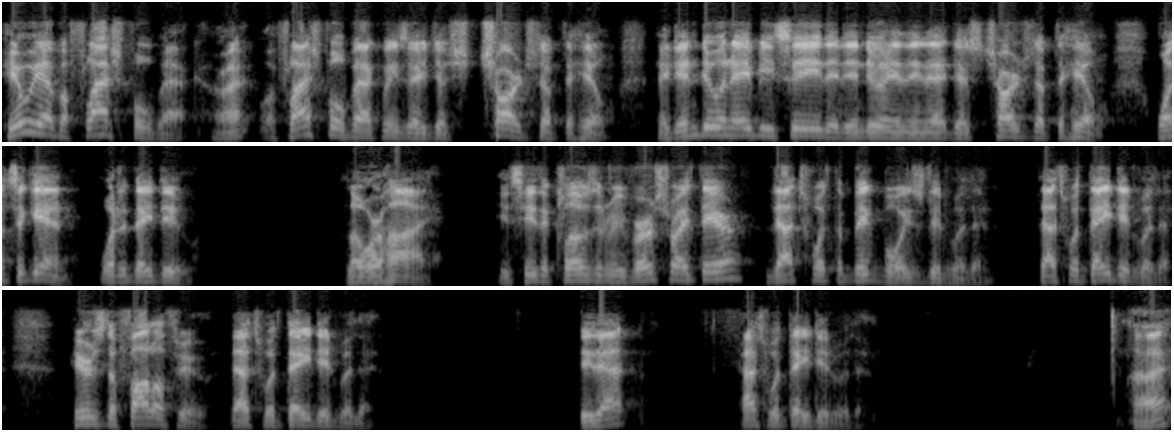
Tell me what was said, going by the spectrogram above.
here we have a flash pullback. All right. Well, a flash pullback means they just charged up the hill. They didn't do an ABC. They didn't do anything. That just charged up the hill. Once again, what did they do? Lower high. You see the close in reverse right there? That's what the big boys did with it. That's what they did with it. Here's the follow through. That's what they did with it. See that? That's what they did with it. All right.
